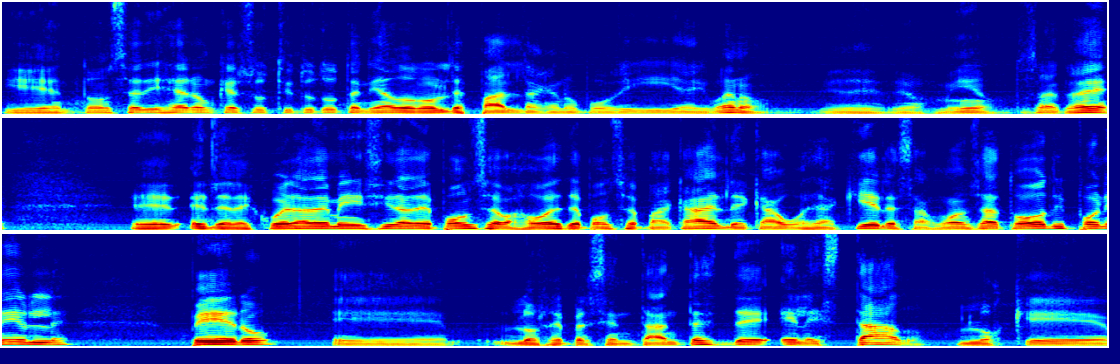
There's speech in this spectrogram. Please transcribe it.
y entonces dijeron que el sustituto tenía dolor de espalda, que no podía. Y bueno, Dios mío. Entonces, el, de la Escuela de Medicina de Ponce bajó desde Ponce para acá, el de Caguas de aquí, el de San Juan. O sea, todo disponible, pero eh, los representantes del Estado, los que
